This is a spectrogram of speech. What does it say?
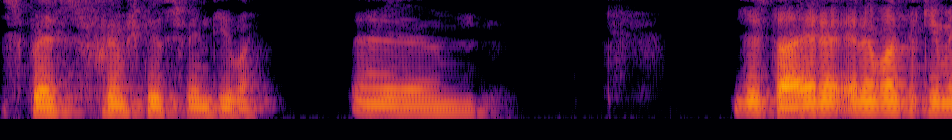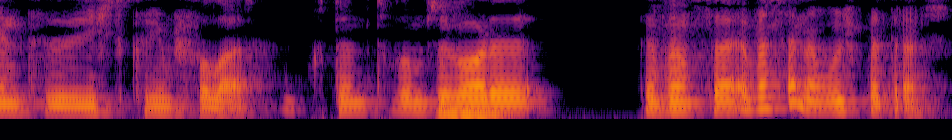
Espere- Esperemos que esses ventilem. Ehm, já está. Era, era basicamente isto que queríamos falar. Portanto, vamos agora avançar. Avançar não, vamos para trás.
